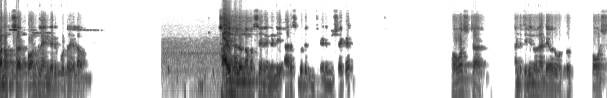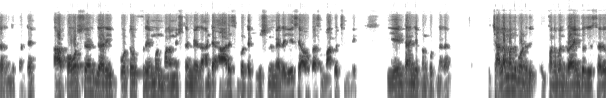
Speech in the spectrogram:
మన ఒకసారి పవన్ కళ్యాణ్ గారి ఫోటో ఎలా ఉంది? హాయ్ హలో నమస్తే నేనండి. ఆర్ఎస్ బోర్డు నుంచి నేను మీ శేఖర్. పవర్ స్టార్ అంటే తెలియని వాళ్ళు ఎవరు ఉండరు. పవర్ స్టార్ అని చెప్పంటే ఆ పవర్ స్టార్ గారి ఫోటో ఫ్రేమ్ మన మిషన్ మీద అంటే ఆర్ఎస్ బొటెక్ మిషన్ మీద వేసే అవకాశం మాకు వచ్చింది. ఏంటా అని చెప్పి అనుకుంటున్నారా? చాలా మందికి ఉంటుంది. కొంతమంది డ్రాయింగ్తో చేస్తారు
